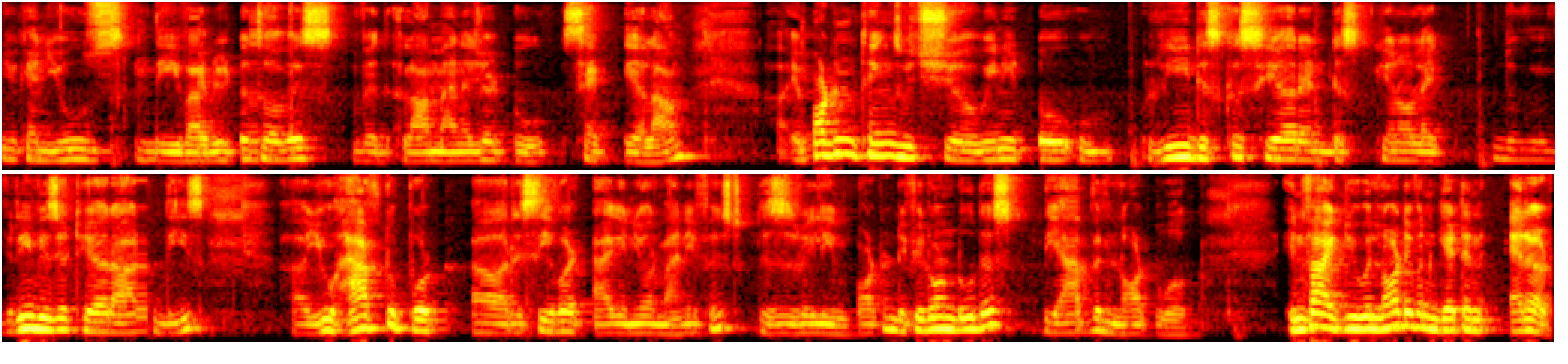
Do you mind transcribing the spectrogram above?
you can use the vibrator service with alarm manager to set the alarm important things which uh, we need to rediscuss here and just you know like revisit here are these. Uh, you have to put a receiver tag in your manifest. This is really important. If you don't do this the app will not work. In fact you will not even get an error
